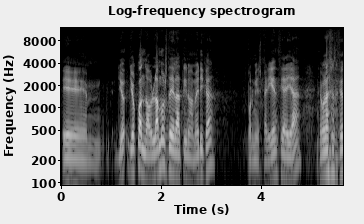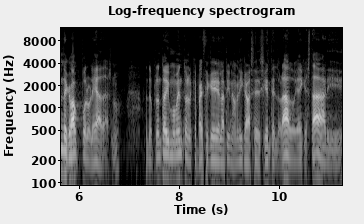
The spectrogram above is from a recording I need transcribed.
Eh, yo, yo, cuando hablamos de Latinoamérica, por mi experiencia ya, tengo la sensación de que va por oleadas, ¿no? De pronto hay un momento en el que parece que Latinoamérica va a ser el siguiente el dorado y hay que estar y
